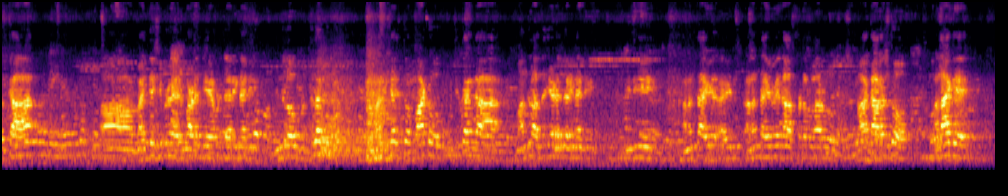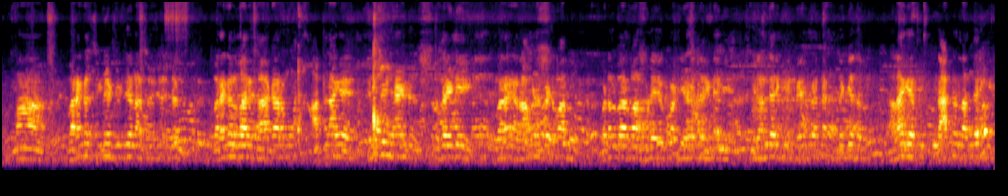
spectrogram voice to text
యొక్క వైద్య శిబిరం ఏర్పాటు చేయడం జరిగినది. ఇందులో వృద్ధులకు మనుషులతో పాటు ఉచితంగా మందులు అందజేయడం జరిగినది. ఇది అనంత అనంత ఆయుర్వేద హాస్పిటల్ వారు సహకారంతో అలాగే మా Warangal senior citizen association Warangal వారి సహకారము అట్లాగే helping hand society Warangal Ramanapeta వాళ్ళు బట్టల వారి వారు కూడా ఏర్పాటు చేయడం జరిగింది. వీరందరికీ పేరు పేరున కృతజ్ఞతలు. అలాగే డాక్టర్లందరికీ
